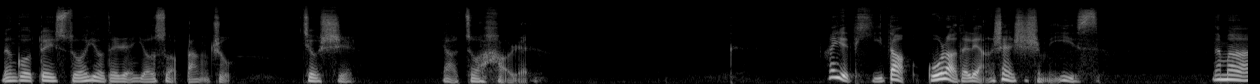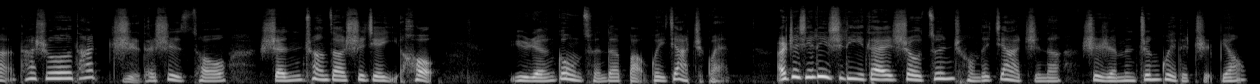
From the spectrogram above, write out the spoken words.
能够对所有的人有所帮助，就是要做好人。他也提到古老的良善是什么意思。那么他说，他指的是从神创造世界以后，与人共存的宝贵价值观，而这些历史历代受尊崇的价值呢，是人们珍贵的指标。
